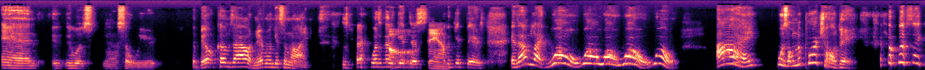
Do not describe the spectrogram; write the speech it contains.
and it, it was you know so weird. The belt comes out, and everyone gets in line. Everyone's gonna get Oh, this, damn. gonna get theirs, and I'm like, whoa, whoa, whoa, whoa, whoa! I was on the porch all day. I was like,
